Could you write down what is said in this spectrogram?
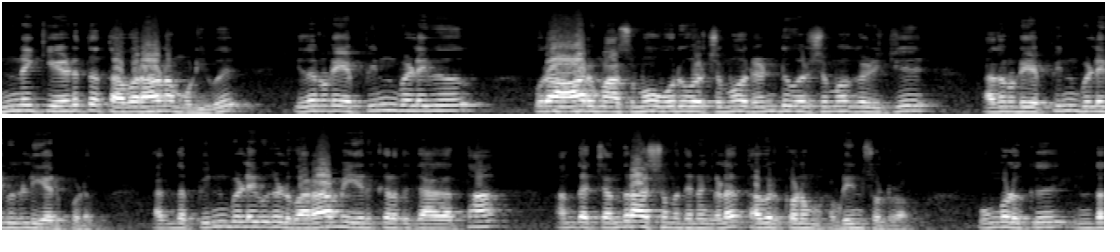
இன்றைக்கி எடுத்த தவறான முடிவு இதனுடைய பின் விளைவு ஒரு ஆறு மாதமோ ஒரு வருஷமோ ரெண்டு வருஷமோ கழித்து அதனுடைய பின் விளைவுகள் ஏற்படும். அந்த பின் விளைவுகள் வராமல் இருக்கிறதுக்காகத்தான் அந்த சந்திராசிரம தினங்களை தவிர்க்கணும் அப்படின்னு சொல்கிறோம் உங்களுக்கு இந்த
